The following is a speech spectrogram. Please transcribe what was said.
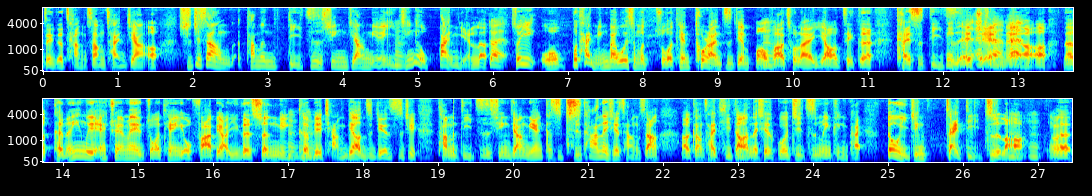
这个厂商参加啊，实际上他们抵制新疆棉已经有半年了。对，所以我不太明白为什么昨天突然之间爆发出来要这个开始抵制 HMA 啊啊，那可能因为 HMA 昨天有发表一个声明，特别强调这件事情，他们抵制新疆棉，可是其他那些厂商啊，刚才提到那些国际知名品牌。都已经在抵制了啊，呃，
